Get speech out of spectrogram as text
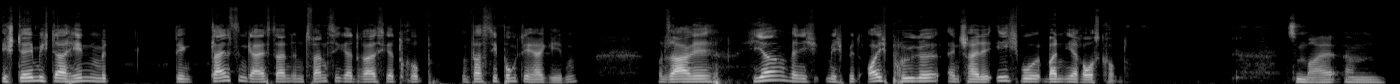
ich stelle mich dahin mit den kleinsten Geistern im 20er, 30er Trupp, was die Punkte hergeben und sage, hier, wenn ich mich mit euch prügel, entscheide ich, wo, wann ihr rauskommt. Zumal, ähm,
